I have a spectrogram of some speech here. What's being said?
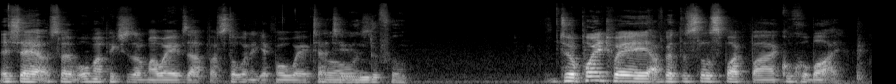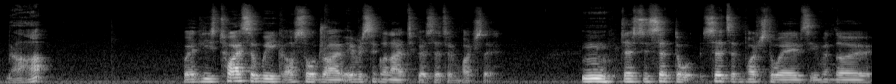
Let's say I still have all my pictures of my waves up. I still want to get more wave tattoos. Oh, wonderful. to a point where I've got this little spot by Kogel Bay, Ah. where at least twice a week I'll still drive every single night to go sit and watch there. Mm. just to sit the sit and watch the waves, even though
